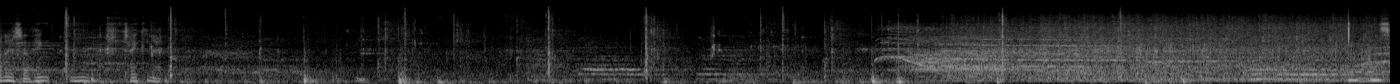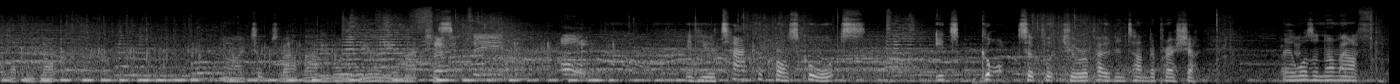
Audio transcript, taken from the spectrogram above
Overdone it, I think. Mm, she's taken it. That's a lovely block. Oh, I talked about that in one of the earlier matches. 17. If you attack across courts, it's got to put your opponent under pressure. There wasn't enough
